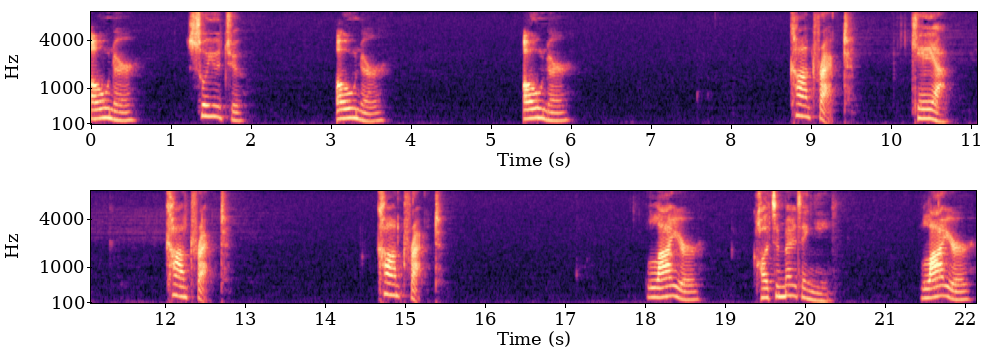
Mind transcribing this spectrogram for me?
owner 소유주 owner owner contract 계약 contract contract liar 거짓말쟁이 liar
